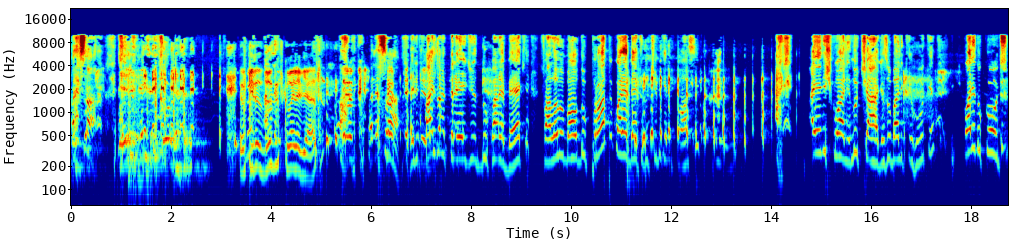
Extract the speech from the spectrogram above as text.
Olha só, ele fez a escolha. Eu fiz as duas escolhas, viado. olha só. Ele faz a trade do quarterback falando mal do próprio quarterback do time que ele torce. Aí, ele escolhe no Chargers o Malik Hooker, escolhe do Colts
